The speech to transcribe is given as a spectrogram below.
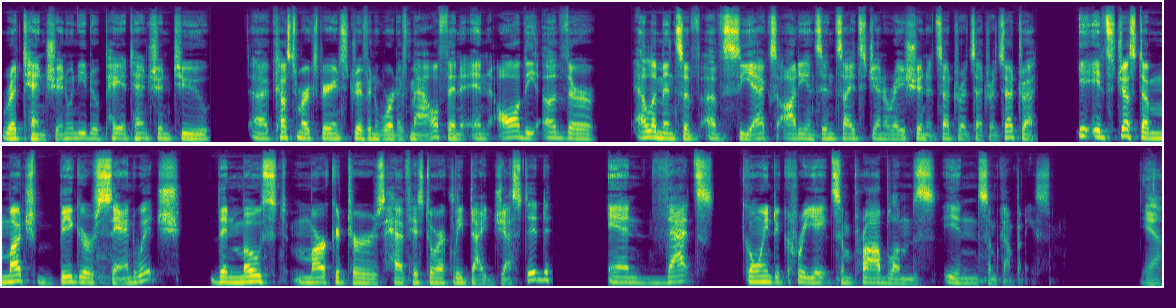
retention we need to pay attention to uh, customer experience driven word of mouth and and all the other elements of of cx audience insights generation et cetera et cetera et cetera it's just a much bigger sandwich than most marketers have historically digested and that's going to create some problems in some companies yeah,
